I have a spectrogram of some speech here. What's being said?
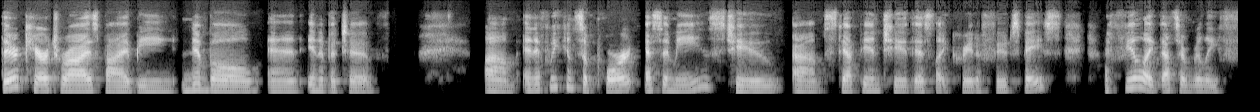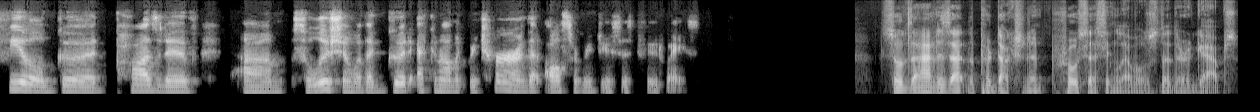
they're characterized by being nimble and innovative. Um, and if we can support SMEs to um, step into this like creative food space, I feel like that's a really feel good, positive um, solution with a good economic return that also reduces food waste. So that is at the production and processing levels that there are gaps.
